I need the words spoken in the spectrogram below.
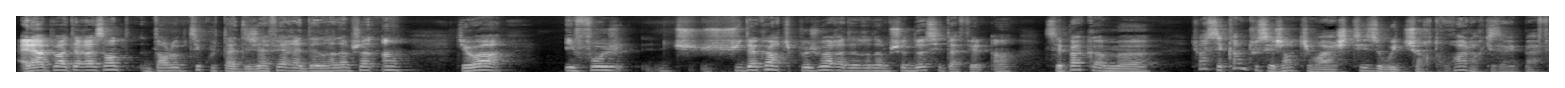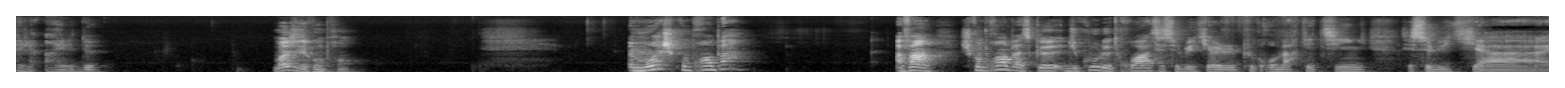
Elle est un peu intéressante dans l'optique où tu as déjà fait Red Dead Redemption 1. Tu vois, il faut. Je je suis d'accord, tu peux jouer à Red Dead Redemption 2 si tu as fait le 1. C'est pas comme. euh, Tu vois, c'est comme tous ces gens qui ont acheté The Witcher 3 alors qu'ils avaient pas fait le 1 et le 2. Moi, je les comprends. Moi, je comprends pas. Enfin, je comprends parce que du coup, le 3, c'est celui qui a le plus gros marketing, c'est celui qui a.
